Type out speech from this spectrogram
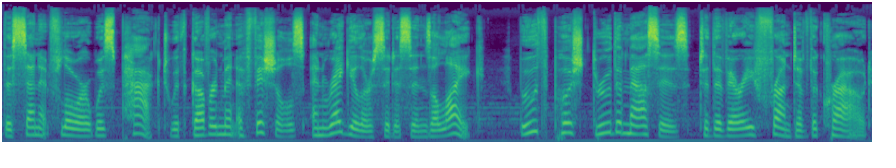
The Senate floor was packed with government officials and regular citizens alike. Booth pushed through the masses to the very front of the crowd.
